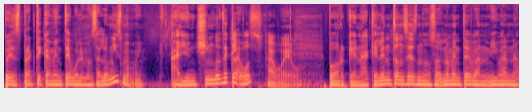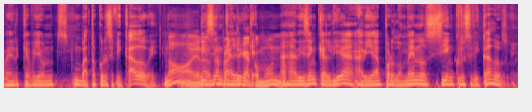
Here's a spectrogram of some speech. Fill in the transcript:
pues prácticamente volvemos a lo mismo, güey. hay un chingo de clavos. A huevo. Porque en aquel entonces no solamente van, iban a ver que había un, un vato crucificado, güey. No, era Dicen una al- práctica que- común. Ajá, dicen que al día había por lo menos 100 crucificados, güey.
